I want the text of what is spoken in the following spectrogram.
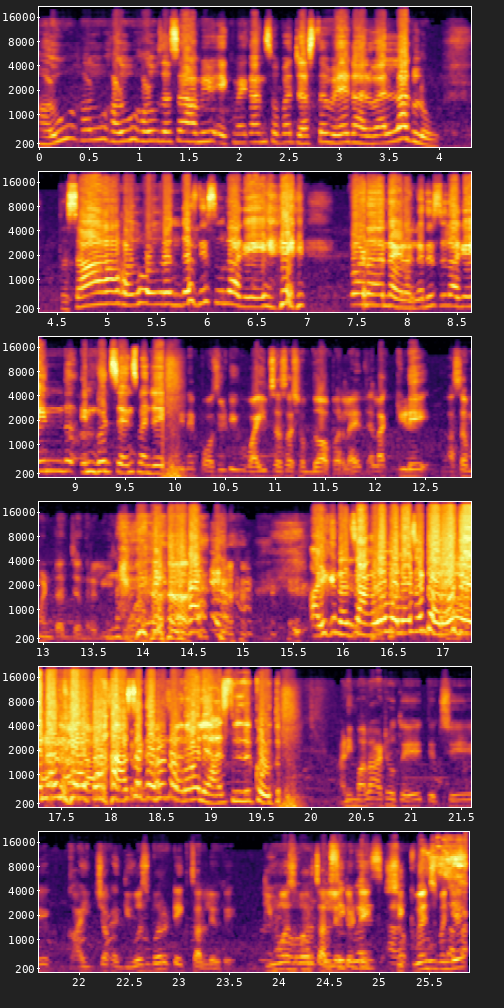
हळूहळू हळूहळू जसा आम्ही एकमेकांसोबत जास्त वेळ घालवायला लागलो तसा हळूहळू रंगच दिसू लागे. पण नाही रंग दिसू लागे इन इन गुड सेन्स म्हणजे तिने पॉझिटिव्ह वाईब्स असा शब्द वापरलाय त्याला किडे असं म्हणतात जनरली ऐक ना चांगलं बोलायचं ठरवते ना मी आता. असं करून ठरवले आज तुझं कौतुक. आणि मला आठवतंय त्याचे काहीच्या काही दिवसभर टेक चालले होते. दिवसभर चालले होते टेक सिक्वेन्स म्हणजे हो.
